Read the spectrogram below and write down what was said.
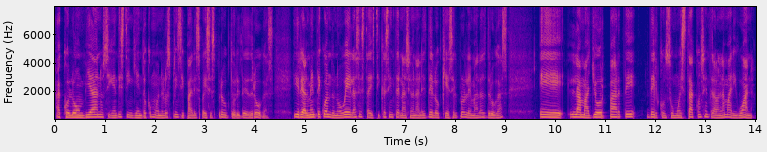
a Colombia nos siguen distinguiendo como uno de los principales países productores de drogas. Y realmente cuando uno ve las estadísticas internacionales de lo que es el problema de las drogas, eh, la mayor parte del consumo está concentrado en la marihuana.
